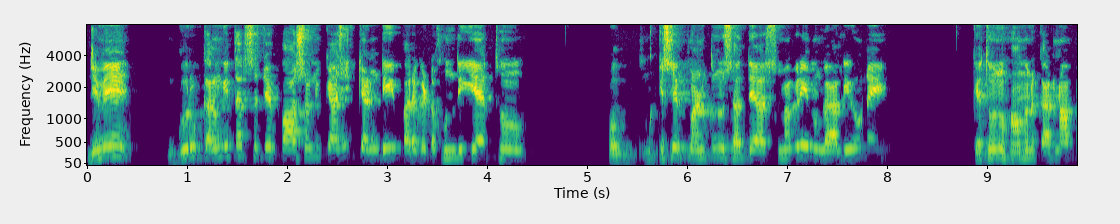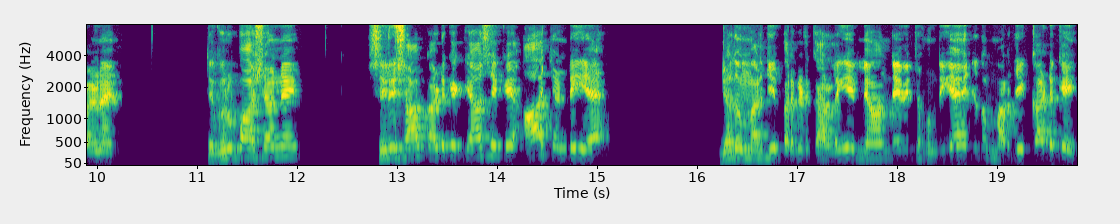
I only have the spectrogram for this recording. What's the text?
ਜਿਵੇਂ ਗੁਰੂ ਕਲਗੀਧਰ ਸੱਚੇ ਪਾਤਸ਼ਾਹ ਨੂੰ ਕਿਹਾ ਸੀ, ਚੰਡੀ ਪ੍ਰਗਟ ਹੁੰਦੀ ਹੈ ਇੱਥੋਂ। ਉਹ ਕਿਸੇ ਪੰਡਤ ਨੂੰ ਸੱਦਿਆ, ਸਮਗਰੀ ਮੰਗਾ ਲਈ ਉਹਨੇ, ਕਿ ਤੁਹਾਨੂੰ ਹਮਨ ਕਰਨਾ ਪੈਣਾ ਹੈ। ਤੇ ਗੁਰੂ ਪਾਤਸ਼ਾਹ ਨੇ ਸ੍ਰੀ ਸਾਹਿਬ ਕੱਢ ਕੇ ਕਿਹਾ ਸੀ ਕਿ ਆਹ ਚੰਡੀ ਹੈ, ਜਦੋਂ ਮਰਜ਼ੀ ਪ੍ਰਗਟ ਕਰ ਲਈਏ, ਮਿਆਨ ਦੇ ਵਿੱਚ ਹੁੰਦੀ ਹੈ ਇਹ ਜਦੋਂ ਮਰਜ਼ੀ ਕੱਢ ਕੇ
